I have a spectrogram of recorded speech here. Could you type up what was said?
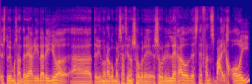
estuvimos Andrea Aguilar y yo a- a- teniendo una conversación sobre, sobre el legado de Stefan Zweig hoy.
